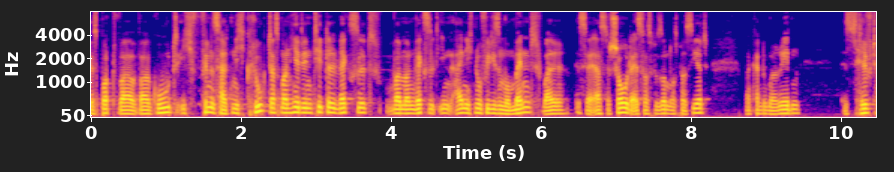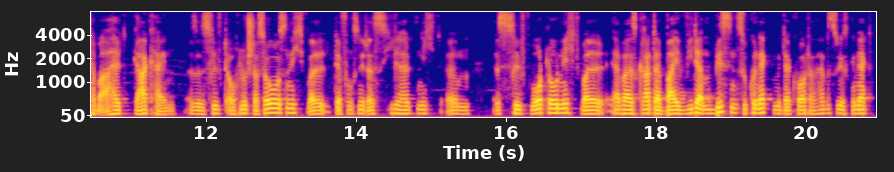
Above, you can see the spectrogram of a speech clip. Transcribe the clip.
der Spot war, war gut. Ich finde es halt nicht klug, dass man hier den Titel wechselt, weil man wechselt ihn eigentlich nur für diesen Moment, weil ist ja erste Show, da ist was Besonderes passiert. Man kann drüber reden. Es hilft aber halt gar keinen. Also es hilft auch Luchasaurus nicht, weil der funktioniert als Heal halt nicht. Ähm, es hilft Wardlow nicht, weil er war jetzt gerade dabei, wieder ein bisschen zu connecten mit der Quota. Hattest du jetzt gemerkt,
